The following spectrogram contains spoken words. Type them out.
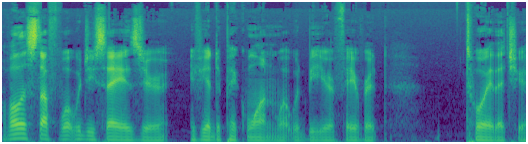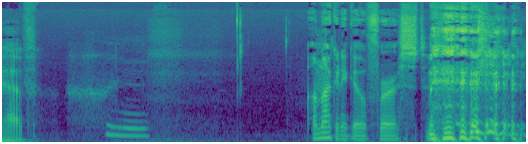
of all this stuff, what would you say is your if you had to pick one, what would be your favorite toy that you have? Hmm. I'm not gonna go first.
